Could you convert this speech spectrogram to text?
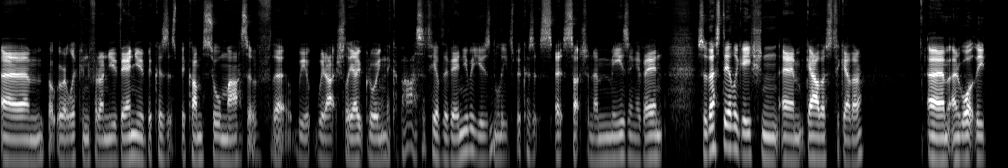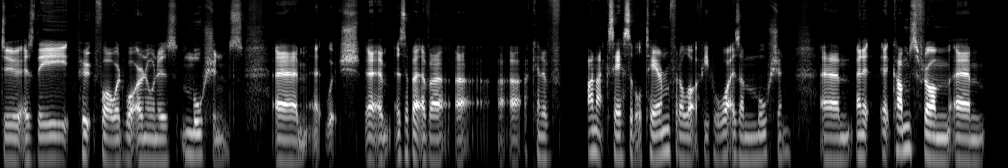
um, but we are looking for a new venue because it's become so massive that we, we're actually outgrowing the capacity of the venue we use in Leeds because it's it's such an amazing event. So this delegation um, gathers together. Um, and what they do is they put forward what are known as motions, um, which um, is a bit of a, a, a, a kind of unaccessible term for a lot of people. What is emotion? Um, and it, it comes from um,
